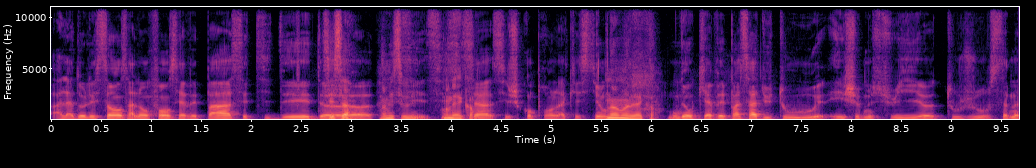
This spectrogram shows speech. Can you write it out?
à, l'adolescence, à l'enfance, il n'y avait pas cette idée de. C'est ça. euh, Non, mais c'est- si, oui, ça, je comprends la question. Non, mais d'accord. Donc il n'y avait pas ça du tout et je me suis euh, toujours, ça m'a-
